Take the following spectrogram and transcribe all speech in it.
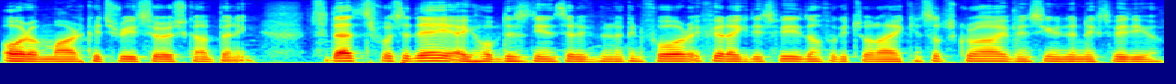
or a market research company. So that's for today. I hope this is the answer you've been looking for. If you like this video don't forget to like and subscribe and see you in the next video.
